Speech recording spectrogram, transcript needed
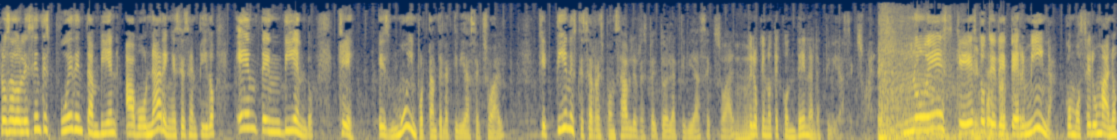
los adolescentes pueden también abonar en ese sentido, entendiendo que es muy importante la actividad sexual, que tienes que ser responsable respecto de la actividad sexual, pero que no te condena la actividad sexual. No es que esto te determina como ser humano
